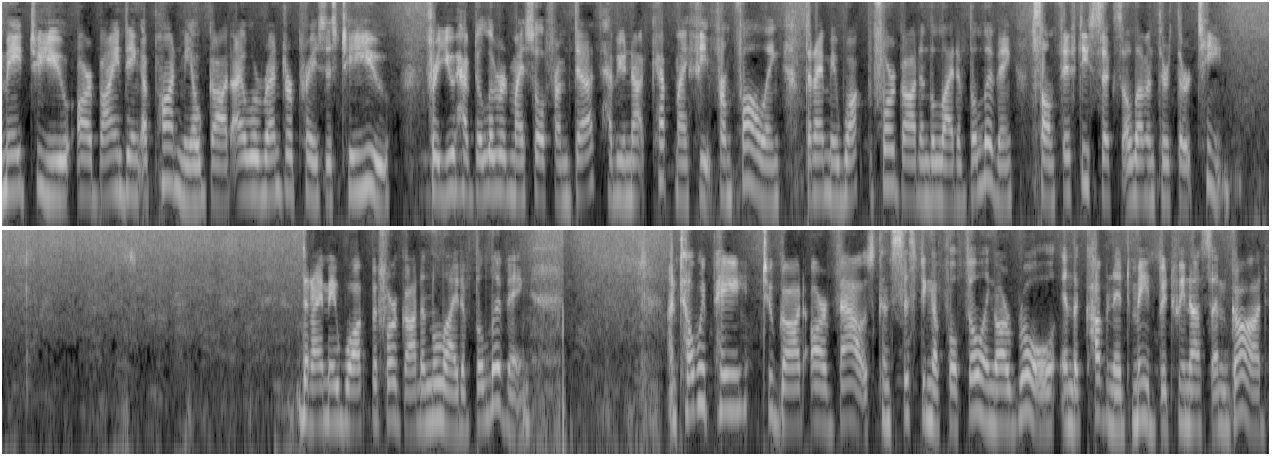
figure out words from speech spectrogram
made to you are binding upon me, O God. I will render praises to you. For you have delivered my soul from death. Have you not kept my feet from falling, that I may walk before God in the light of the living? Psalm 56, 11 through 13. That I may walk before God in the light of the living until we pay to God our vows consisting of fulfilling our role in the covenant made between us and God,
